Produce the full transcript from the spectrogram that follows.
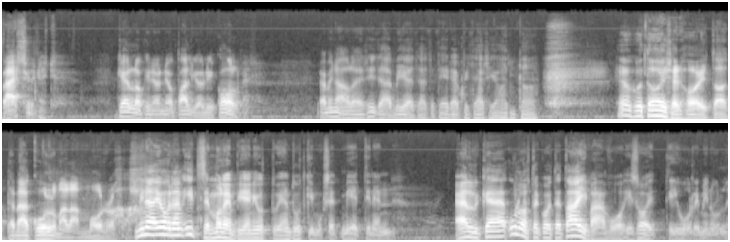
väsynyt. Kellokin on jo paljon yli kolmen. Ja minä olen sitä mieltä, että teidän pitäisi antaa joku toisen hoitaa tämä Kulmalan murha. Minä johdan itse molempien juttujen tutkimukset, miettinen. Älkää unohtako, että taivaan vuohi soitti juuri minulle.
